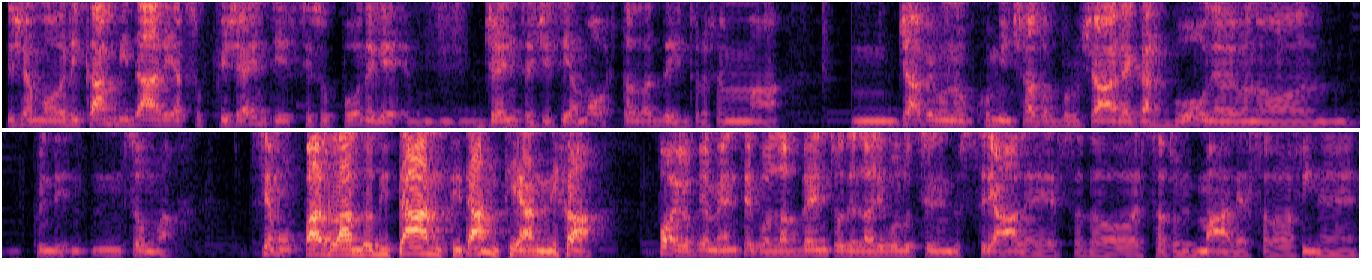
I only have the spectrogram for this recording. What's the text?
diciamo, ricambi d'aria sufficienti. Si suppone che mh, gente ci sia morta là dentro, cioè, ma mh, già avevano cominciato a bruciare carbone, avevano... Quindi, insomma, stiamo parlando di tanti, tanti anni fa. Poi ovviamente con l'avvento della rivoluzione industriale è stato, è stato il male, è stata la fine,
